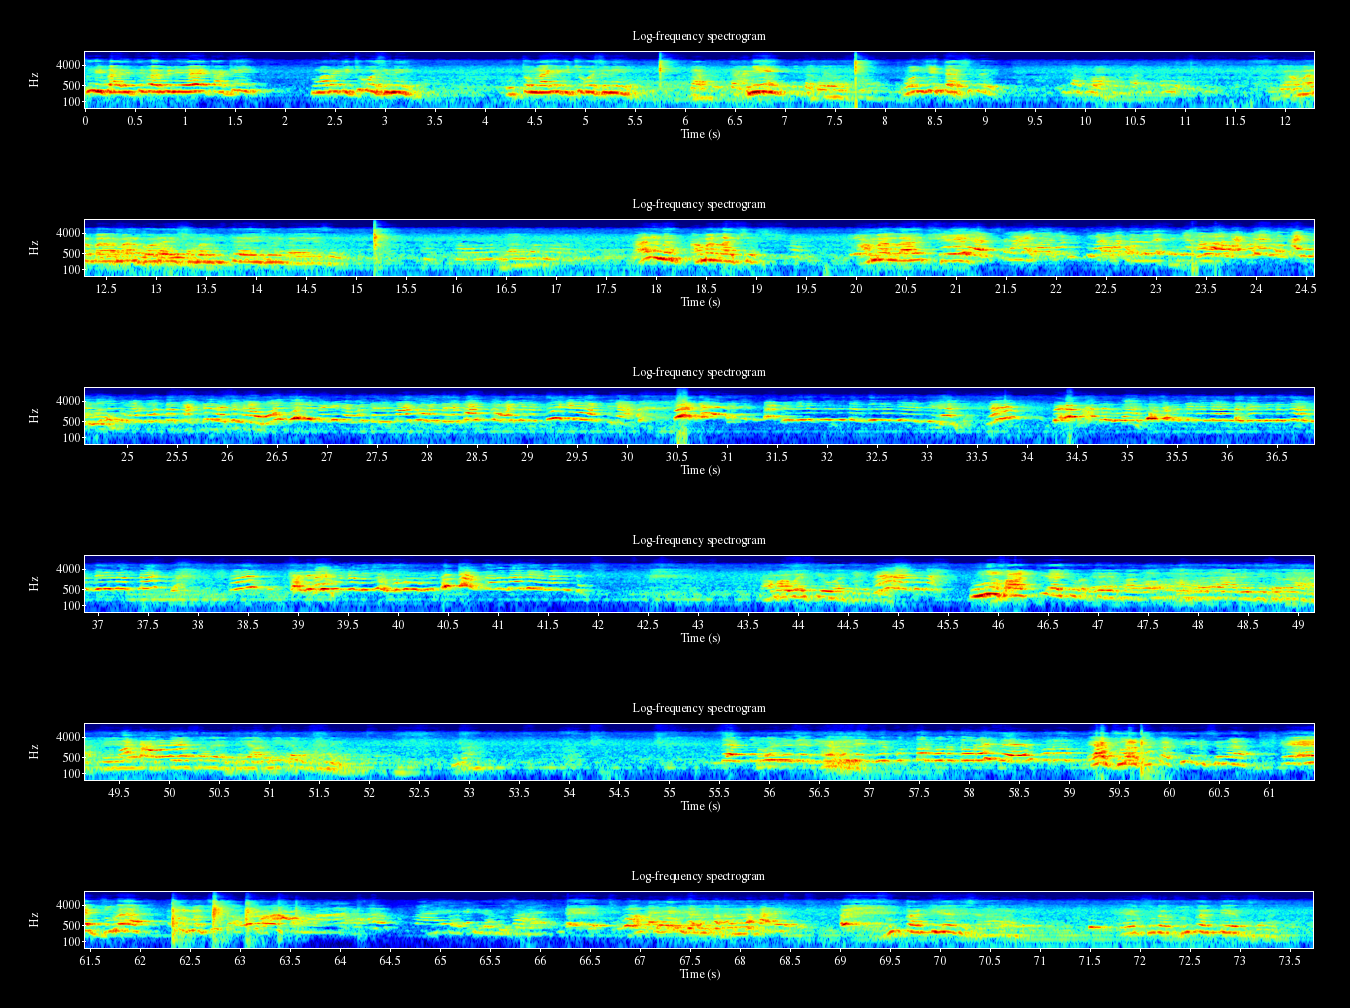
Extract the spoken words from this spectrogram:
তুই বাড়িতে পারবি নি? কাকি, তোমারে কিছু কইছিনি উত্তম নাকি কিছু কইছিনি আমি রঞ্জিত আমার বা, আমার ঘরে এসে গেছে। আরে না, আমার লাইফ শেষ। আমার লাইফ শেষ। আমার ভাই কেউ ফাটি আইতে আমার আগে দিছে না। তুই আমি তো এক জোড়া জুতা দিয়ে দিছে না? এক জোড়া আমার জুতা জুতা। দিয়ে দিছে না? এক জোড়া জুতা দিয়ে দিছে না?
